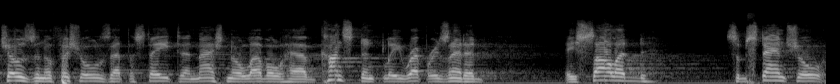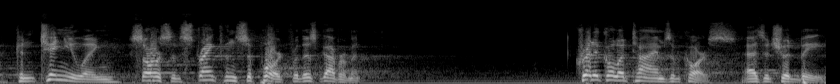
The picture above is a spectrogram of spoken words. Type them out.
chosen officials at the state and national level, have constantly represented a solid, substantial, continuing source of strength and support for this government. Critical at times, of course, as it should be,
